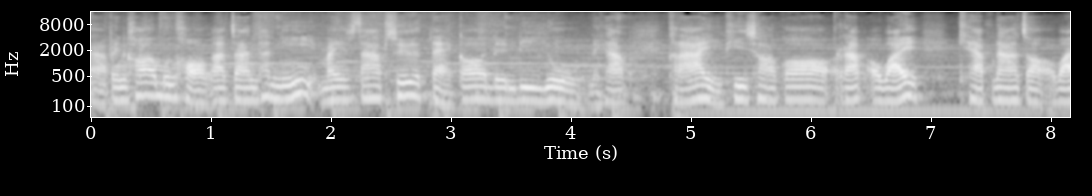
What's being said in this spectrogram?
อ่าเป็นข้อมูลของอาจารย์ท่านนี้ไม่ทราบชื่อแต่ก็เดินดีอยู่นะครับ ใครที่ชอบก็รับเอาไว้แคปหน้าจอเอาไว้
